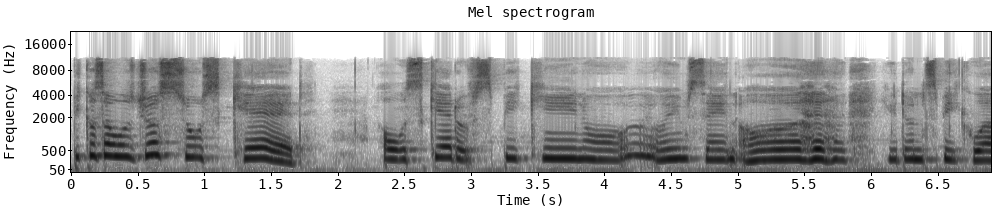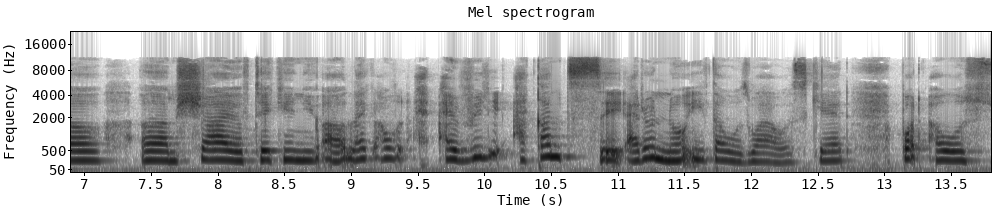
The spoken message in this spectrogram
Because I was just so scared. I was scared of speaking or, or him saying, Oh, you don't speak well. Uh, I'm shy of taking you out. Like, I, I really, I can't say, I don't know if that was why I was scared, but I was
